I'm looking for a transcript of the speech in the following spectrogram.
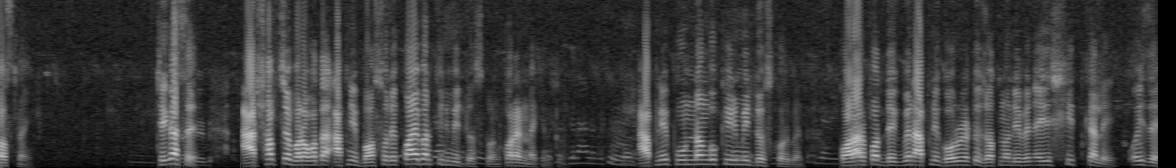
লস নাই। ঠিক আছে? আর সবচেয়ে বড় কথা আপনি বছরে কয়বার কৃমির ডোজ করেন? করেন না কিন্তু। আপনি পূর্ণাঙ্গ কৃমির ডোজ করবেন। করার পর দেখবেন আপনি গরুর একটু যত্ন নেবেন। এই যে শীতকালে ওই যে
